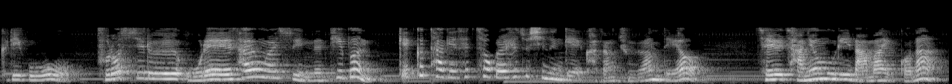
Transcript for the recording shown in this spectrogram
그리고 브러쉬를 오래 사용할 수 있는 팁은 깨끗하게 세척을 해주시는 게 가장 중요한데요. 젤 잔여물이 남아있거나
